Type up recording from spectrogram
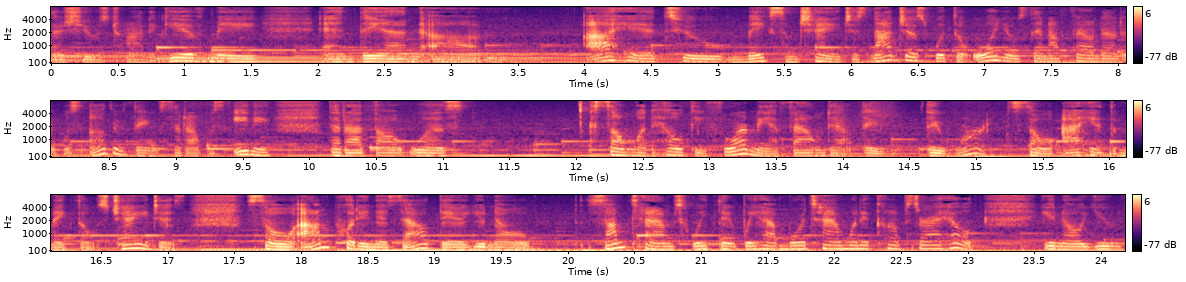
that she was trying to give me. And then, um, I had to make some changes, not just with the oils. Then I found out it was other things that I was eating that I thought was somewhat healthy for me. I found out they they weren't. So I had to make those changes. So I'm putting this out there, you know, sometimes we think we have more time when it comes to our health. You know, you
